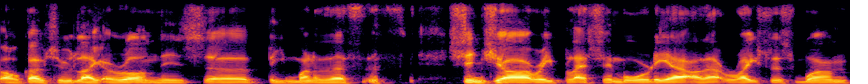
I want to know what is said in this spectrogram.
I'll go to later on, is uh, been one of the Sinjari, bless him, already out of that race has won.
